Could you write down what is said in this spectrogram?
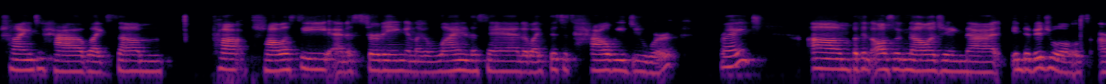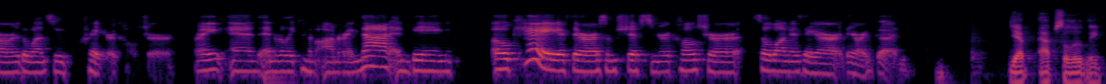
trying to have like some pro- policy and asserting and like a line in the sand of like, this is how we do work, right? um, but then also acknowledging that individuals are the ones who create your culture right and and really kind of honoring that and being okay if there are some shifts in your culture so long as they are they are good Yep, absolutely.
